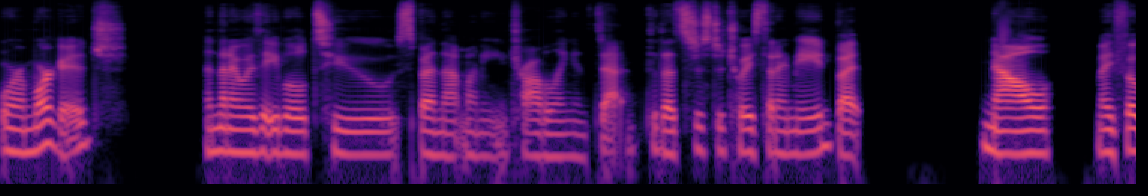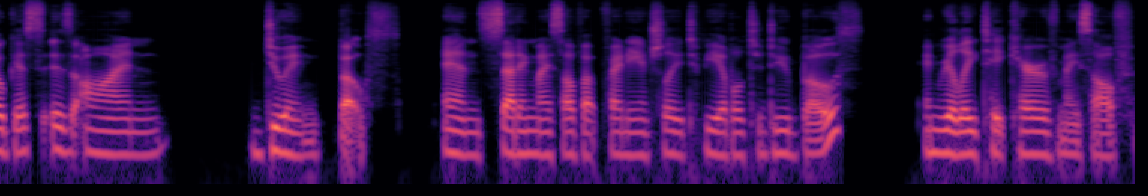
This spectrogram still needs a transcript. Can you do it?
or a mortgage. And then I was able to spend that money traveling instead. So that's just a choice that I made. But now my focus is on doing both and setting myself up financially to be able to do both and really take care of myself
